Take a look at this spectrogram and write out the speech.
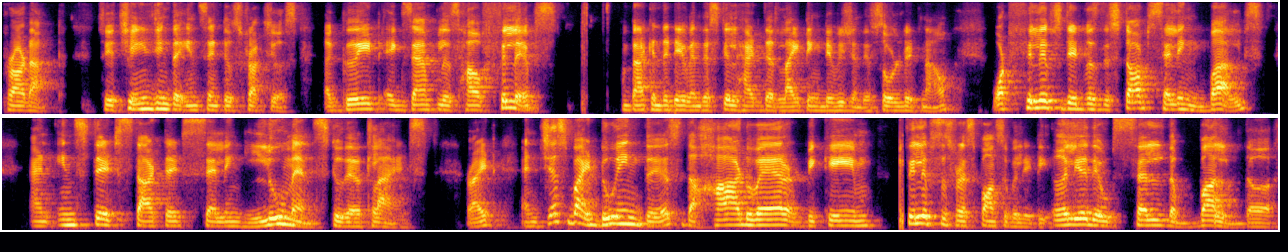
product. So you're changing the incentive structures. A great example is how Philips, back in the day when they still had their lighting division, they sold it now. What Philips did was they stopped selling bulbs and instead started selling lumens to their clients right? And just by doing this, the hardware became Philips's responsibility. Earlier, they would sell the bulb, the,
